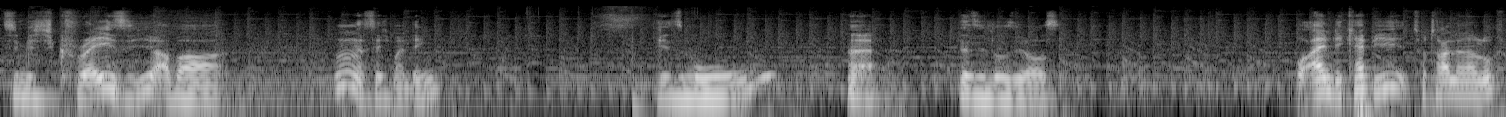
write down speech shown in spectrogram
ziemlich crazy, aber hm, ist nicht mein Ding. Gizmo. der sieht lustig aus. Vor allem die Cappy, total in der Luft.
